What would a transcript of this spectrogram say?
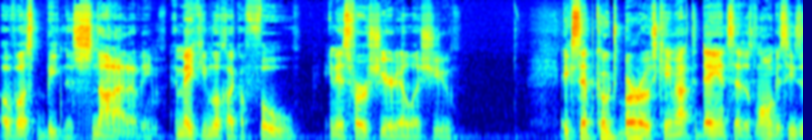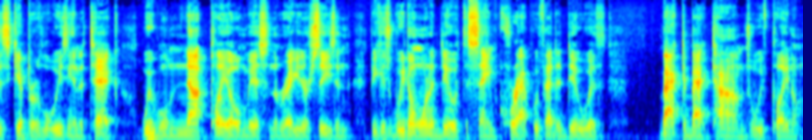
of us beating the snot out of him and making him look like a fool in his first year at LSU. Except Coach Burroughs came out today and said as long as he's the skipper of Louisiana Tech, we will not play Ole Miss in the regular season because we don't want to deal with the same crap we've had to deal with back to back times we've played them.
